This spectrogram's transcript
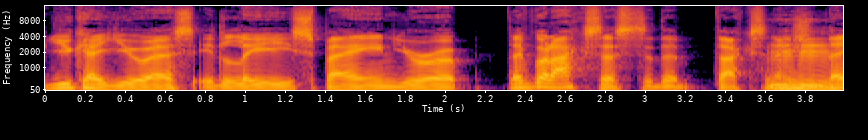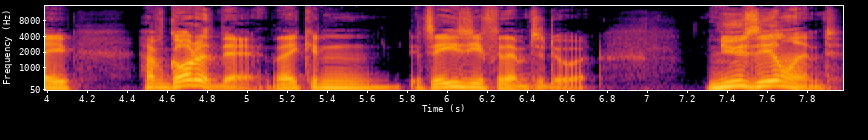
UK, US, Italy, Spain, Europe, they've got access to the vaccination. Mm-hmm. They have got it there. They can. It's easy for them to do it. New Zealand,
